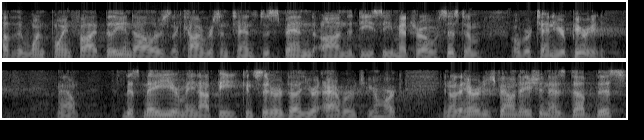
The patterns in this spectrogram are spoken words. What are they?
of the $1.5 billion that Congress intends to spend on the D.C. metro system over a 10-year period. Now, this may or may not be considered uh, your average earmark. You know, the Heritage Foundation has dubbed this,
